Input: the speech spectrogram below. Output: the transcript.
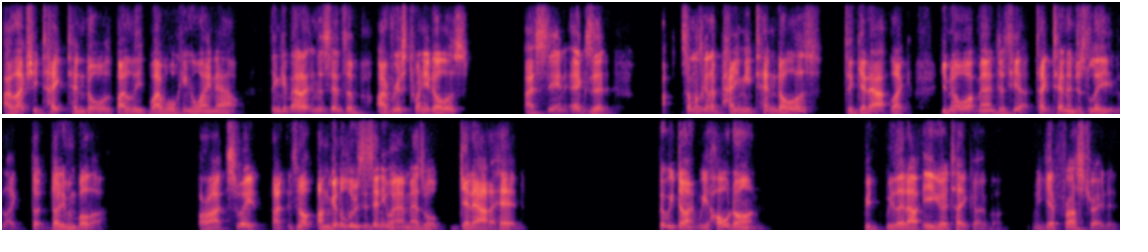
I'll actually take $10 by, le- by walking away now. Think about it in the sense of I've risked $20. I see an exit. Someone's going to pay me $10 to get out. Like, you know what, man, just here, take 10 and just leave. Like, don't, don't even bother. All right, sweet. Uh, it's not, I'm going to lose this anyway. I may as well get out ahead. But we don't. We hold on. We, we let our ego take over. We get frustrated,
